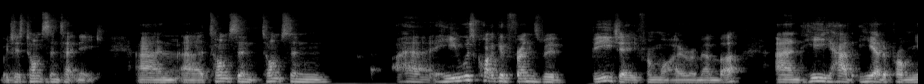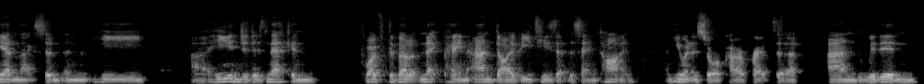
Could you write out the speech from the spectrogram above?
which is Thompson technique. And uh, Thompson Thompson, uh, he was quite good friends with BJ from what I remember, and he had he had a problem. He had an accident, and he uh, he injured his neck and both developed neck pain and diabetes at the same time. And he went and saw a chiropractor and within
